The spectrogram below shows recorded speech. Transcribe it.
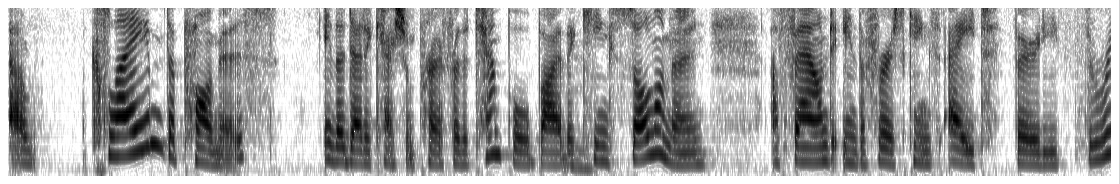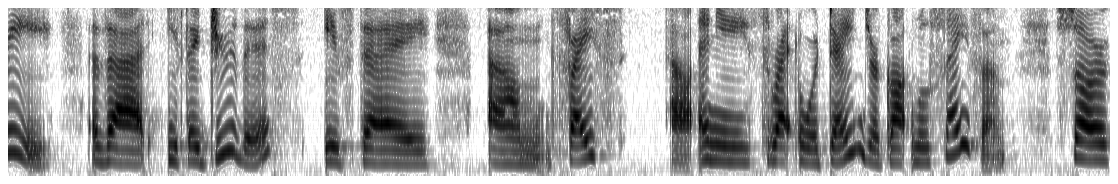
uh, claim the promise in the dedication prayer for the temple by the King Solomon, found in the First Kings 8:33, that if they do this, if they um, face uh, any threat or danger, God will save them. So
